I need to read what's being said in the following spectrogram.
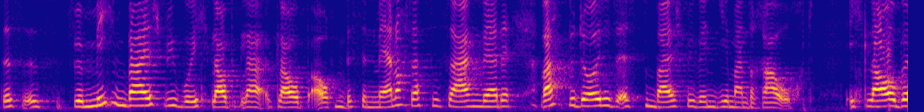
das ist für mich ein Beispiel, wo ich glaube glaub auch ein bisschen mehr noch dazu sagen werde. Was bedeutet es zum Beispiel, wenn jemand raucht? Ich glaube,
